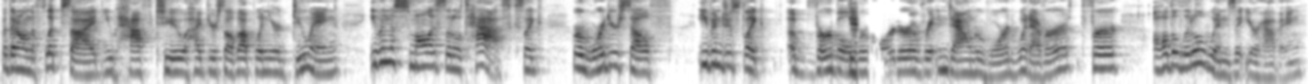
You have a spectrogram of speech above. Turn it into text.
But then on the flip side you have to hype yourself up when you're doing even the smallest little tasks. Like reward yourself even just like a verbal Yeah. reward or a written down reward whatever for all the little wins that you're having.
